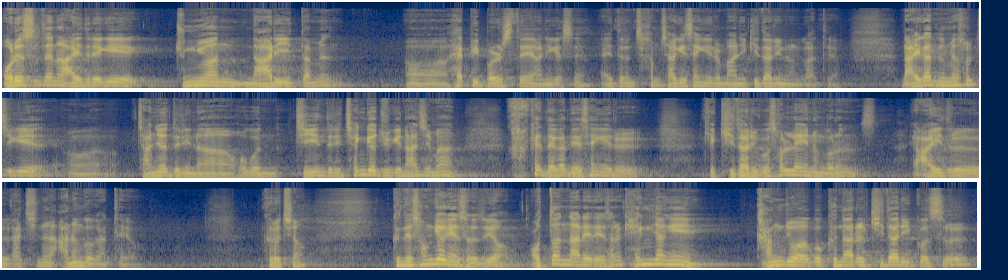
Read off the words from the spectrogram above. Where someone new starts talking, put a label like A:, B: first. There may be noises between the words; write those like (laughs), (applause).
A: 어렸을 때는 아이들에게 중요한 날이 있다면 어, 해피 버스데이 아니겠어요? 애들은 참 자기 생일을 많이 기다리는 것 같아요. 나이가 들면 솔직히 어, 자녀들이나 혹은 지인들이 챙겨주긴 하지만 그렇게 내가 내 생일을 이렇게 기다리고 설레이는 거는 아이들 같지는 않은 것 같아요. 그렇죠? 근데 성경에서도요, 어떤 날에 대해서는 굉장히 강조하고 그 날을 기다릴 것을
